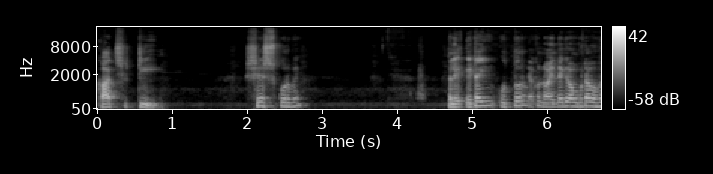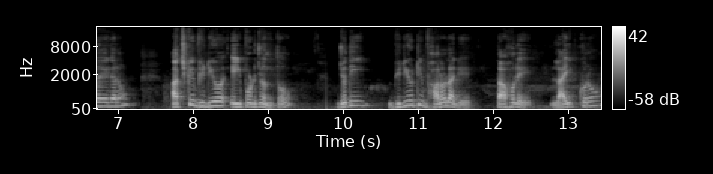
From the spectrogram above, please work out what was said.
কাজটি শেষ করবে। তাহলে এটাই উত্তর। এখন নয় দাগের অঙ্কটাও হয়ে গেল। আজকে ভিডিও এই পর্যন্ত। যদি ভিডিওটি ভালো লাগে, তাহলে লাইক করো।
